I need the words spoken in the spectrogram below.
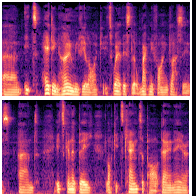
Um, it's heading home, if you like. It's where this little magnifying glass is, and it's going to be like its counterpart down here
